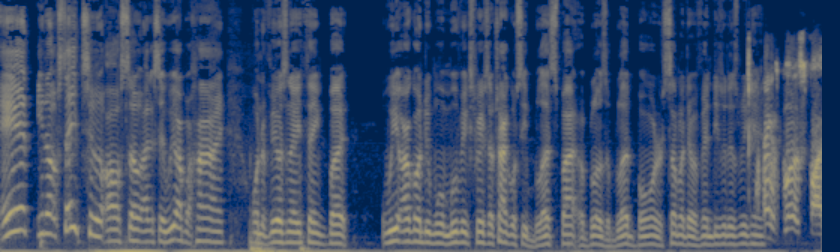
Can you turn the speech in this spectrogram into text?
And you know, stay tuned. Also, like I said, we are behind on the views and everything, but we are going to do more movie experience. I'm trying to go see Bloodspot or Blows of Bloodborne or something like that with Vin Diesel this weekend. I think it's Bloodspot.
